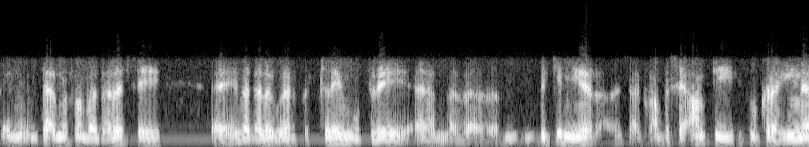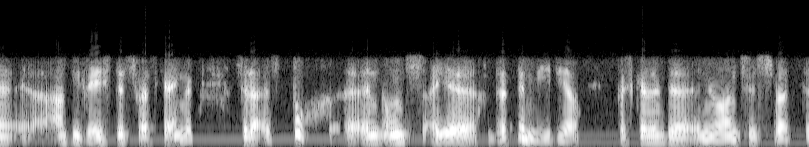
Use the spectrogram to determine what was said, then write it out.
in, terme van wat hulle sê en wat hulle oor beklem op lê um bietjie meer ek amper sê anti-Oekraïne, uh, anti-Westers waarskynlik. So daar is tog uh, in ons eie gedrukte media verskillende nuances wat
